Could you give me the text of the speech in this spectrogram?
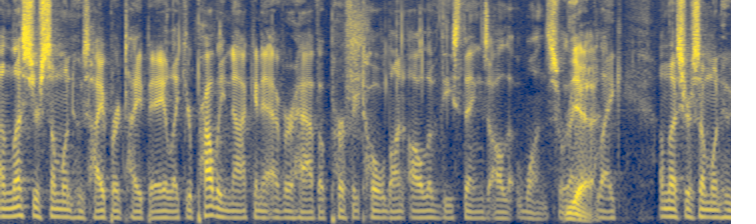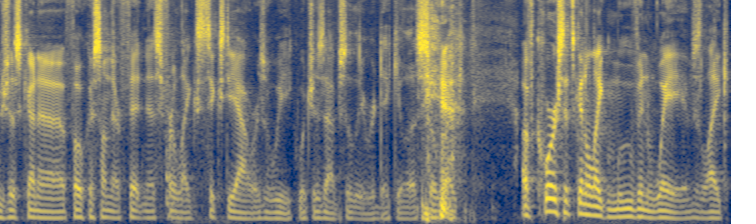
unless you're someone who's hyper type A, like you're probably not going to ever have a perfect hold on all of these things all at once, right? Yeah. Like unless you're someone who's just going to focus on their fitness for like 60 hours a week, which is absolutely ridiculous. So like, of course it's going to like move in waves. Like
